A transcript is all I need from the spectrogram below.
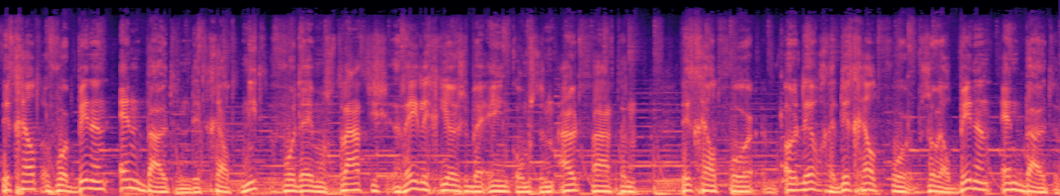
Dit geldt voor binnen en buiten. Dit geldt niet voor demonstraties, religieuze bijeenkomsten, uitvaarten. Dit geldt voor, oh, dit geldt voor zowel binnen en buiten.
